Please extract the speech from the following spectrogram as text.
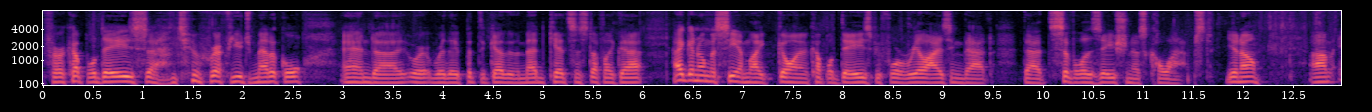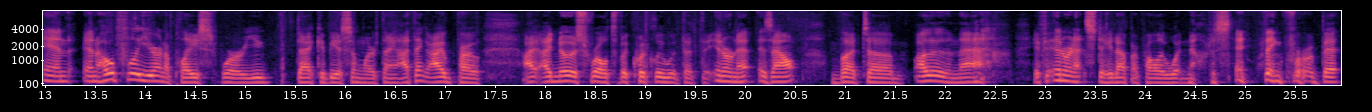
for a couple days uh, to Refuge Medical and uh, where, where, they put together the med kits and stuff like that. I can almost see him like going a couple days before realizing that that civilization has collapsed. You know, um, and and hopefully you're in a place where you that could be a similar thing. I think I probably I, I noticed relatively quickly with that the internet is out, but uh, other than that. If the internet stayed up, I probably wouldn't notice anything for a bit.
